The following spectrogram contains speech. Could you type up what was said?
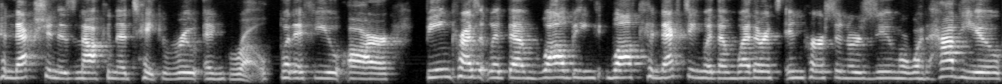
connection is not going to take root and grow. But if you are being present with them while being while connecting with them whether it's in person or zoom or what have you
